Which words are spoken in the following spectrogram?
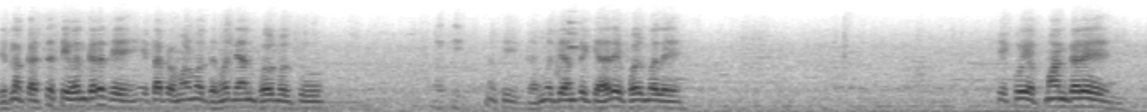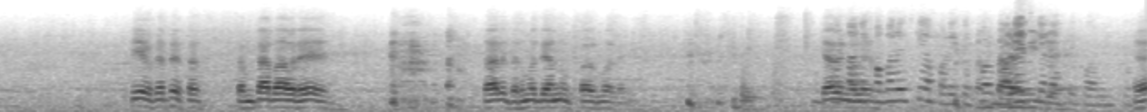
જેટલા કષ્ટ સેવન કરે છે એટલા પ્રમાણમાં ધર્મ ધ્યાન ફળ મળતું. નથી. ધર્મ ધ્યાન તો ક્યારે ફળ મળે? કે કોઈ અપમાન કરે તે વખતે ક્ષમતા ભાવ રહે. તારે ધર્મ ધ્યાનનું ફળ મળે. ક્યારે મળે ખબર જ ક્યાં પડે કે મળે જ કે નથી હે?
